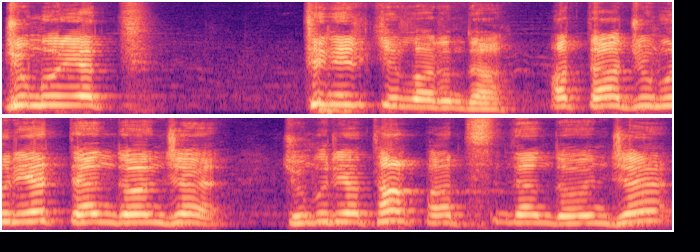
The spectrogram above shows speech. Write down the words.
Cumhuriyet'in ilk yıllarında hatta Cumhuriyet'ten de önce Cumhuriyet Halk Partisi'nden de önce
